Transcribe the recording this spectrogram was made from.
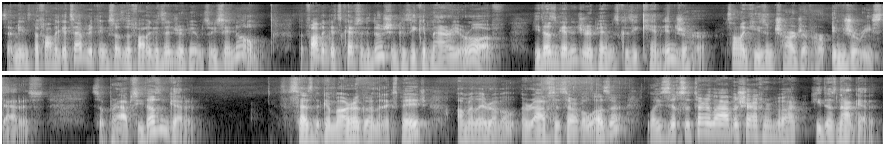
So that means the father gets everything, so the father gets injury payments. So you say, no, the father gets Kesef Kedushin because he can marry her off. He doesn't get injury payments because he can't injure her. It's not like he's in charge of her injury status. So perhaps he doesn't get it. Says the Gemara, go to the next page. He does not get it.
